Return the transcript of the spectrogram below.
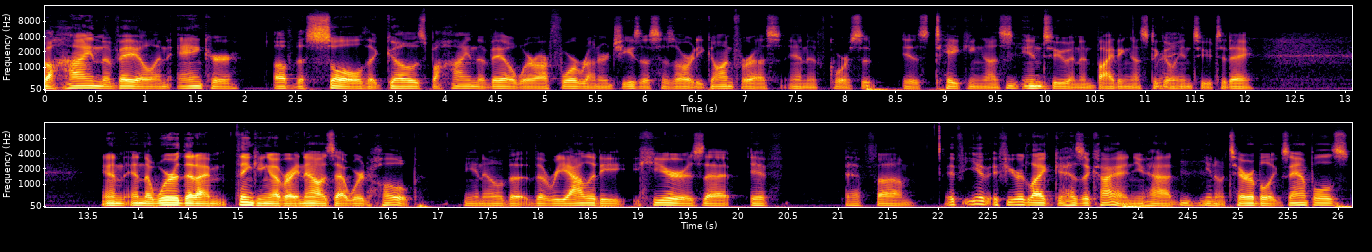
behind the veil, an anchor of the soul that goes behind the veil where our forerunner Jesus has already gone for us. And of course, it is taking us into and inviting us to go into today. And and the word that I'm thinking of right now is that word hope. You know, the the reality here is that if if um if you if you're like Hezekiah and you had, you know, terrible examples,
